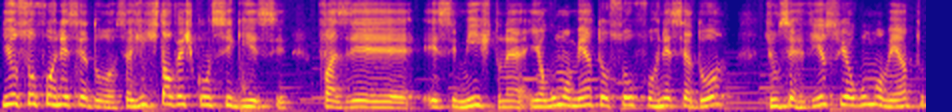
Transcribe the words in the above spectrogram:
e eu sou fornecedor? Se a gente talvez conseguisse fazer esse misto, né? Em algum momento eu sou o fornecedor de um serviço e em algum momento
